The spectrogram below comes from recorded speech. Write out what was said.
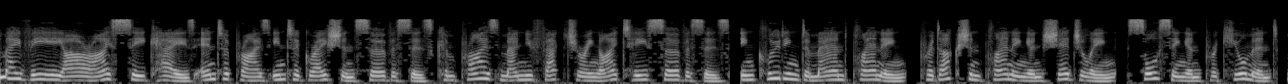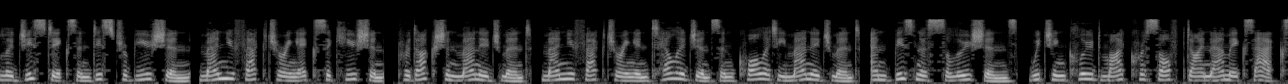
MAVERICK's enterprise integration services comprise manufacturing IT services, including demand planning, production planning and scheduling, sourcing and procurement, logistics and distribution, manufacturing execution, production management, manufacturing intelligence and quality management, and business solutions, which include Microsoft Dynamics AX,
